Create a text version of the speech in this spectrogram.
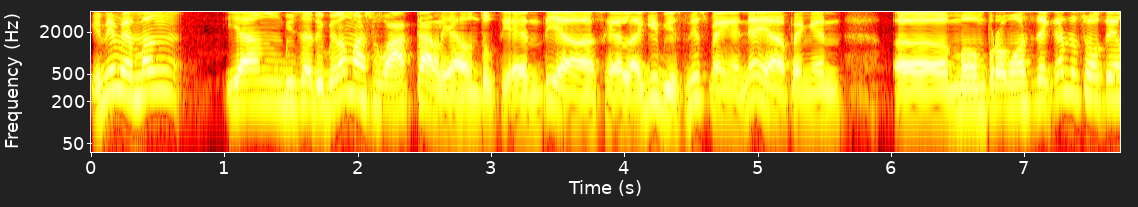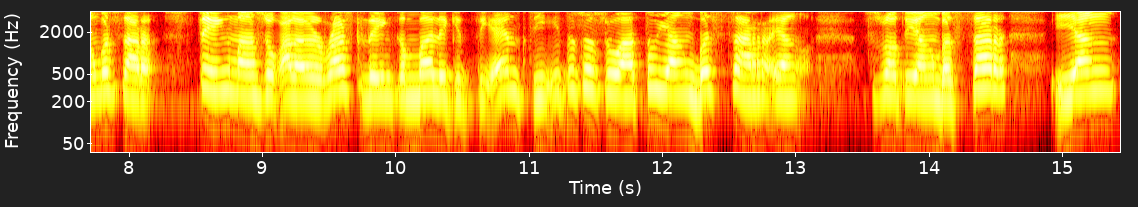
Ini memang yang bisa dibilang masuk akal ya untuk TNT ya sekali lagi bisnis pengennya ya pengen uh, mempromosikan sesuatu yang besar. Sting masuk ala wrestling kembali ke TNT itu sesuatu yang besar yang sesuatu yang besar yang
